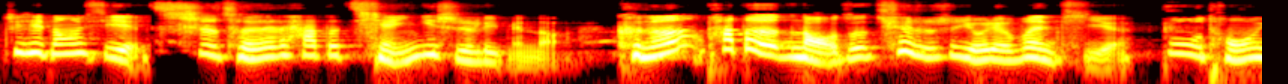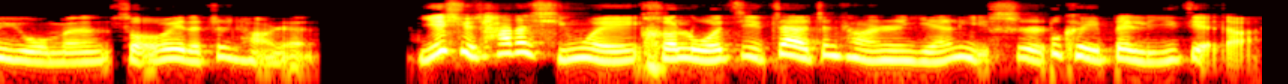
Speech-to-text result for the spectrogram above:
这些东西是存在他的潜意识里面的，可能他的脑子确实是有点问题，不同于我们所谓的正常人。也许他的行为和逻辑在正常人眼里是不可以被理解的，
